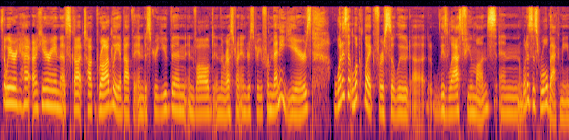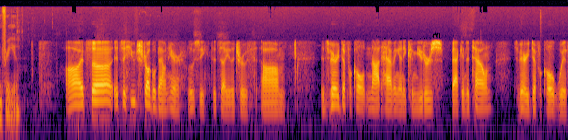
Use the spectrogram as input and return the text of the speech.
So we were ha- uh, hearing uh, Scott talk broadly about the industry. You've been involved in the restaurant industry for many years. What does it look like for Salute uh, these last few months, and what does this rollback mean for you? Uh, it's a it's a huge struggle down here, Lucy. To tell you the truth, um, it's very difficult not having any commuters back into town. It's very difficult with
